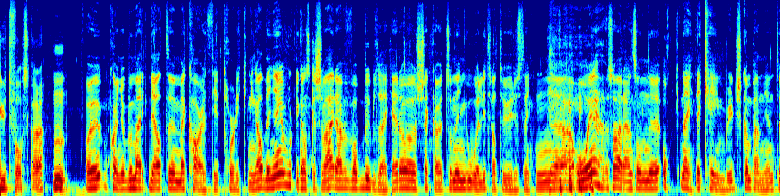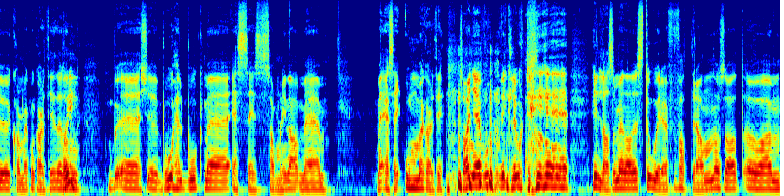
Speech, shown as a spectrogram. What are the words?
utforsker, da. Og vi kan jo bemerke det at McCarthy-tolkninga den er blitt ganske svær. Jeg var på biblioteket og sjekka ut som den gode litteraturstudenten jeg òg er. Så har jeg en sånn eh, Nei, det er Cambridge Companion to Cormac McCarthy. Det er sånn eh, bo, hel bok med essaysamling med, med essay om McCarthy. Så han er virkelig blitt hylla som en av de store forfatterne. Også at, og um,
